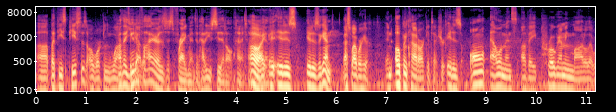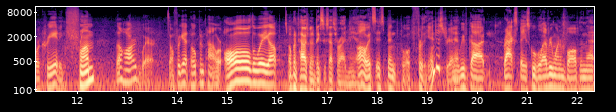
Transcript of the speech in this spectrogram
uh, but these pieces are working well. Are they together. unified or is this fragmented? How do you see that all kind of Oh, I, it is. It is again. That's why we're here. An open cloud architecture. It is all elements of a programming model that we're creating from the hardware. Don't forget open power all the way up. Open power's been a big success for IBM. Oh, it's it's been well, for the industry. I yeah. mean, we've got Rackspace, Google, everyone involved in that,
